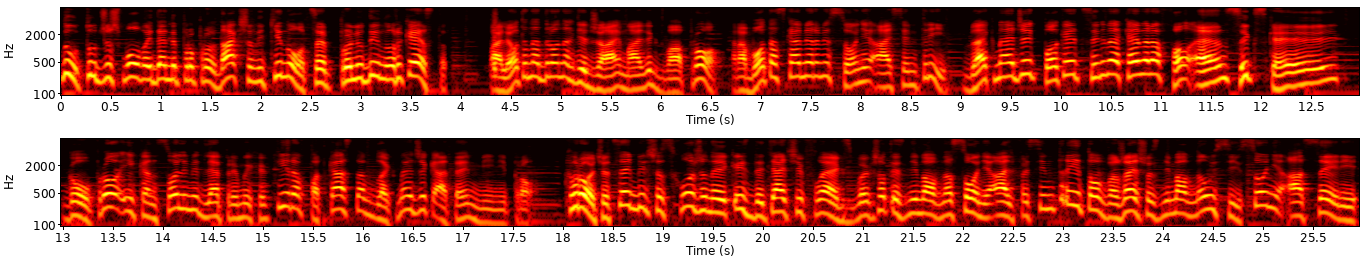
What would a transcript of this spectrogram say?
Ну тут же ж мова йде не про продакшн і кіно, це про людину оркестр. Польоти на дронах DJI Mavic 2 Pro. Робота з камерами Sony A7 III. Blackmagic Pocket Cinema Camera 4N 6K. GoPro і консолями для прямих ефірів подкастів Blackmagic AT Mini Pro. Коротше, це більше схоже на якийсь дитячий флекс, бо якщо ти знімав на Sony Alpha 7 III, то вважай, що знімав на усій Sony A серії.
